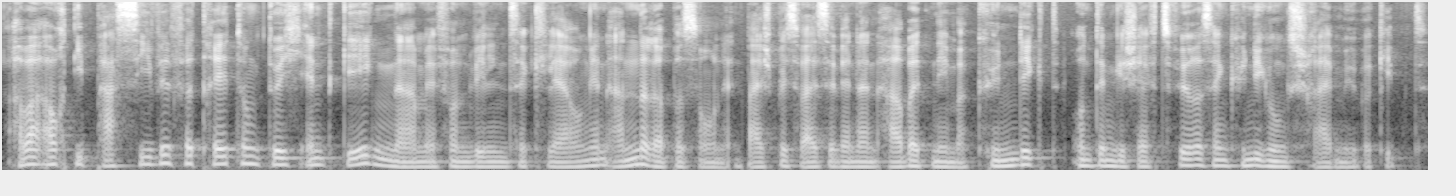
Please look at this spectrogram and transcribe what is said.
aber auch die passive Vertretung durch Entgegennahme von Willenserklärungen anderer Personen, beispielsweise wenn ein Arbeitnehmer kündigt und dem Geschäftsführer sein Kündigungsschreiben übergibt.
